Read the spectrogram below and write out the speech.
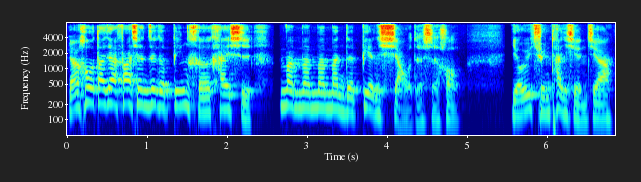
然后大家发现这个冰河开始慢慢慢慢的变小的时候，有一群探险家，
